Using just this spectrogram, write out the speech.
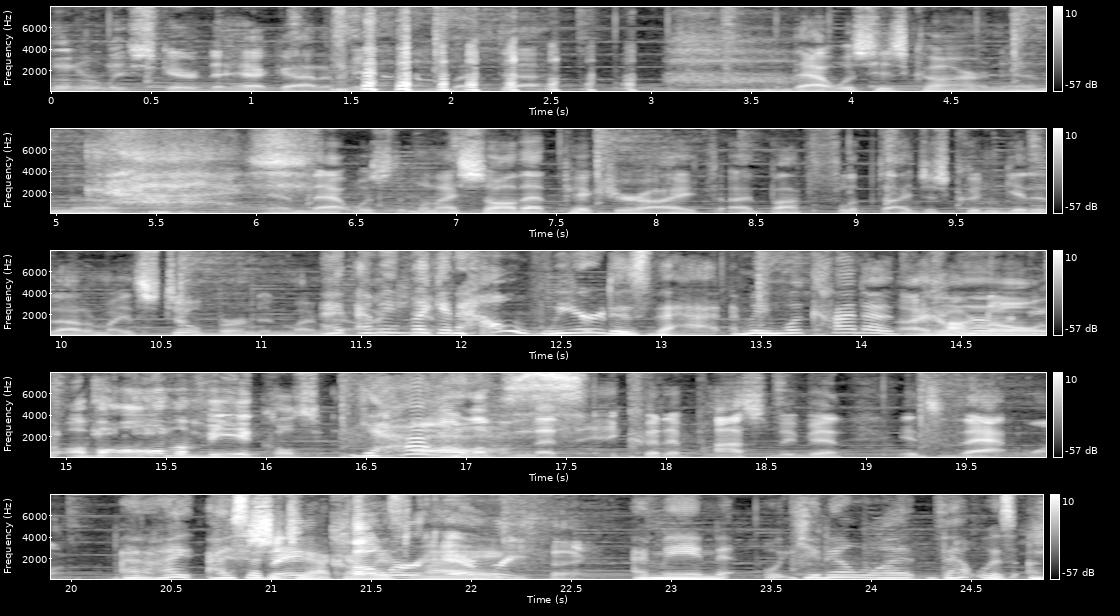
literally scared the heck out of me. but uh, that was his car, and then uh, And that was when I saw that picture, I I about flipped. I just couldn't get it out of my. It's still burned in my I, mouth. I mean, like, and how weird is that? I mean, what kind of? I don't car- know. Of all the vehicles, all of them that it could have possibly been, it's that one. And I, I said to Same Jack, I was color, like, everything. I mean, you know what? That was a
